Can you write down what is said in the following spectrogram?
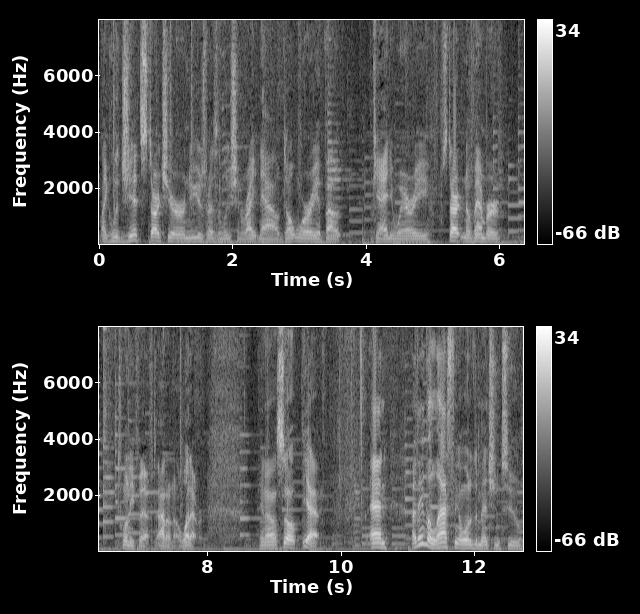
Like, legit, start your New Year's resolution right now. Don't worry about January. Start November 25th. I don't know, whatever. You know. So yeah, and I think the last thing I wanted to mention too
